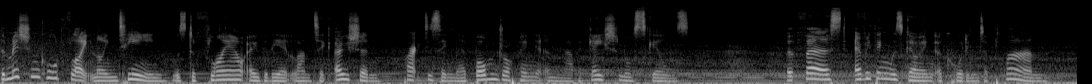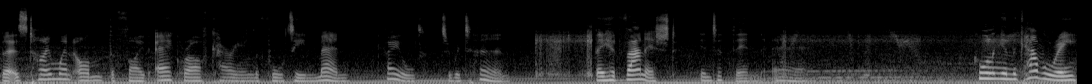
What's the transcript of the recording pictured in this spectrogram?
The mission called Flight 19 was to fly out over the Atlantic Ocean, practicing their bomb dropping and navigational skills. At first, everything was going according to plan, but as time went on, the five aircraft carrying the 14 men failed to return. They had vanished into thin air. Calling in the cavalry,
